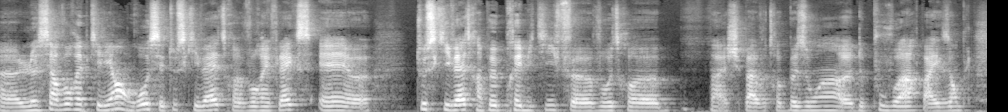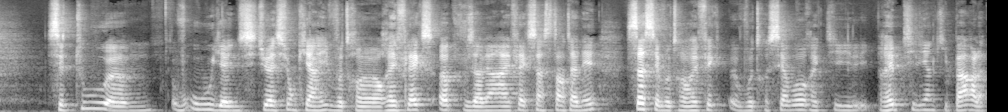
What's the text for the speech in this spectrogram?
le cerveau reptilien, en gros, c'est tout ce qui va être vos réflexes et tout ce qui va être un peu primitif, votre, bah, je sais pas, votre besoin de pouvoir, par exemple, c'est tout euh, où il y a une situation qui arrive, votre réflexe, hop, vous avez un réflexe instantané. Ça, c'est votre, votre cerveau reptilien qui parle,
